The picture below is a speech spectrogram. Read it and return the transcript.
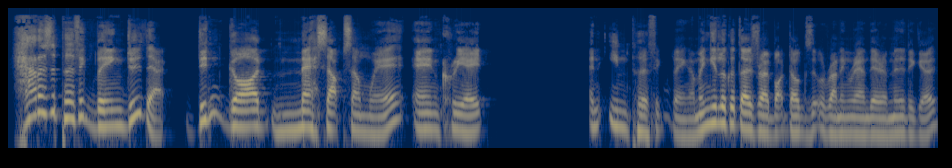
How does a perfect being do that? Didn't God mess up somewhere and create an imperfect being? I mean, you look at those robot dogs that were running around there a minute ago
